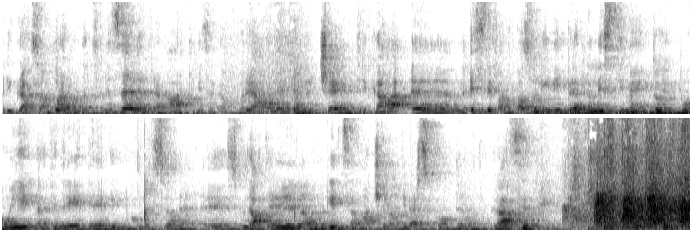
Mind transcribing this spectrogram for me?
Ringrazio ancora Fondazione Zeri, Andrea Marchi, Lisa Camporeale, Centrica ehm, e Stefano Pasolini per l'allestimento che poi eh, vedrete in commissione. Eh, scusate la lunghezza ma c'erano diversi contenuti. Grazie.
